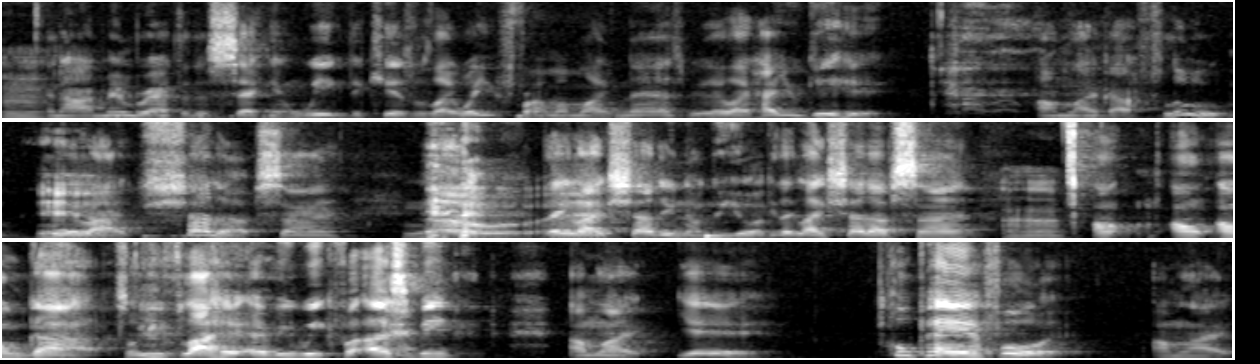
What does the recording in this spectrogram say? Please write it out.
Mm. And I remember after the second week, the kids was like, "Where you from?" I'm like, "Nashville." They're like, "How you get here?" I'm like, "I flew." They Yeah. like, "Shut up, son." No, they hey. like, "Shut," you know, New York. They like, "Shut up, son." Uh-huh. On, on on God. So you fly here every week for us, be? I'm like, "Yeah." Who paying for it? I'm like,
